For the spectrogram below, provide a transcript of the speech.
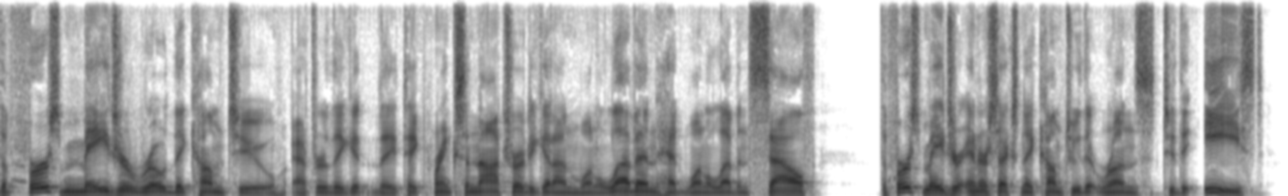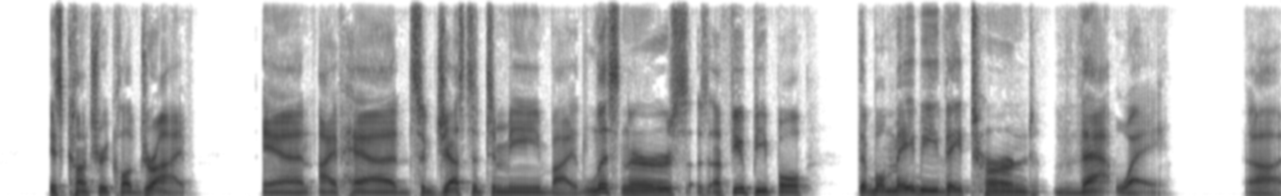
the first major road they come to after they get they take Frank Sinatra to get on 111, head 111 south. The first major intersection they come to that runs to the east is Country Club Drive. And I've had suggested to me by listeners, a few people, that well, maybe they turned that way, uh,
